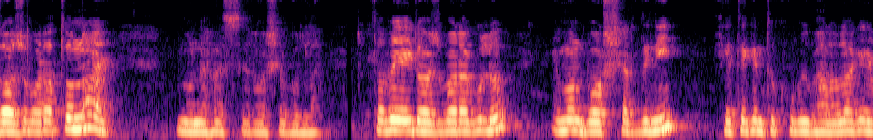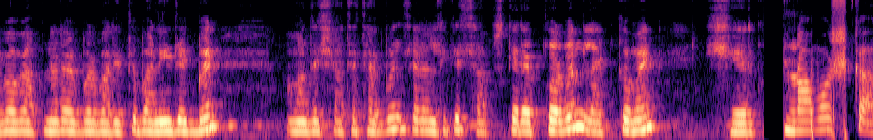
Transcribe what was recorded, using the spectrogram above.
রসবড়া তো নয়, মনে হচ্ছে রসগোল্লা। তবে এই রসবড়াগুলো এমন বর্ষার দিনই খেতে কিন্তু খুবই ভালো লাগে। এভাবে আপনারা একবার বাড়িতে বানিয়ে দেখবেন। আমাদের সাথে থাকবেন, চ্যানেলটিকে সাবস্ক্রাইব করবেন, লাইক কমেন্ট, শেয়ার নমস্কার।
